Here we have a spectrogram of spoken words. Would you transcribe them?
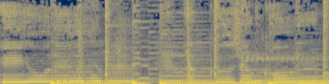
비 오는 압구정 골목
